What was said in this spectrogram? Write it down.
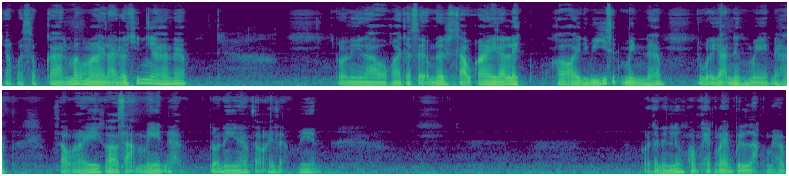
จากประสบการณ์มากมายหลายร้อยชิ้นงานนะครับ ตัวนี้เราก็จะเสริมด้วยเสาไอและเหล็ก ข้อ IDB 20 มิลนะครับทุกระยะ 1 เมตรนะครับ เสาไอก็ 3 เมตรนะครับ ตัวนี้นะครับ เสาไอ3เมตร ก็จะเน้นเรื่องความแข็งแรงเป็นหลักนะครับ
